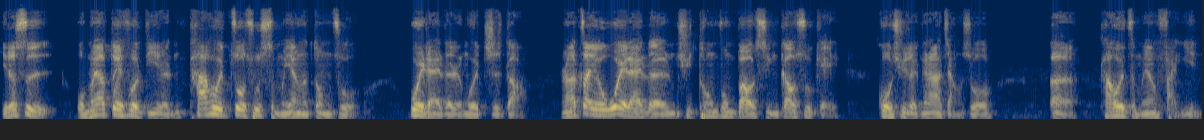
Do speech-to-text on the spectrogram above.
也就是我们要对付的敌人，他会做出什么样的动作，未来的人会知道，然后再由未来的人去通风报信，告诉给过去的，跟他讲说，呃，他会怎么样反应。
